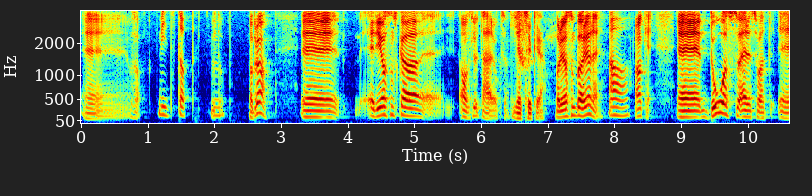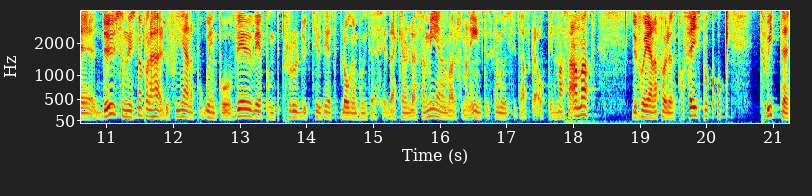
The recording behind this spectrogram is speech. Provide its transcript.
Eh, och så. Vid stopp. Mm. Stopp. Vad bra. Eh, är det jag som ska eh, avsluta här också? Det tycker jag. Var det jag som började? Ja. Okej. Eh, då så är det så att eh, du som lyssnar på det här, du får gärna gå in på www.produktivitetsbloggen.se. Där kan du läsa mer om varför man inte ska multitaska och en massa annat. Du får gärna följa oss på Facebook och Twitter.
